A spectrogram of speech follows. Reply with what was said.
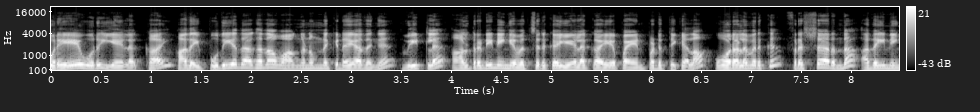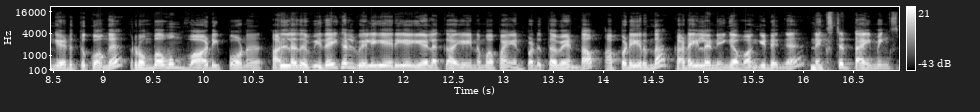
ஒரே ஒரு ஏலக்காய். அதை புதியதாக தான் வாங்கணும்னு கிடையாதுங்க. வீட்டில் ஆல்ரெடி நீங்க வச்சிருக்க ஏலக்காயை பயன்படுத்திக்கலாம். ஓரளவிற்கு ஃப்ரெஷ்ஷா இருந்தா அதை நீங்க எடுத்துக்கோங்க. ரொம்பவும் வாடி போன அல்லது விதைகள் வெளியேறிய ஏலக்காயை நம்ம பயன்படுத்த வேண்டாம். அப்படி இருந்தா கடையில் நீங்க வாங்கிடுங்க. நெக்ஸ்ட் டைமிங்ஸ்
